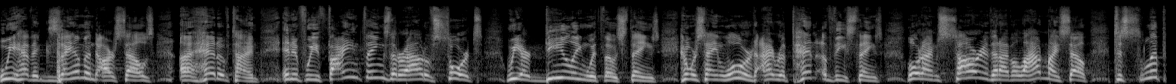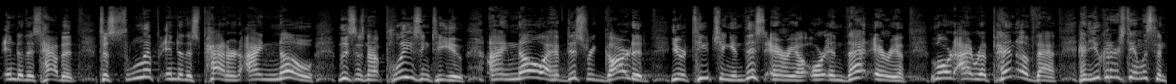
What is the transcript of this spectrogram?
We have examined ourselves ahead of time. And if we find things that are out of sorts, we are dealing with those things. And we're saying, Lord, I repent of these things. Lord, I'm sorry that I've allowed myself to slip into this habit, to slip into this pattern. I know this is not pleasing to you. I know I have disregarded your teaching teaching in this area or in that area. Lord, I repent of that. And you can understand, listen,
